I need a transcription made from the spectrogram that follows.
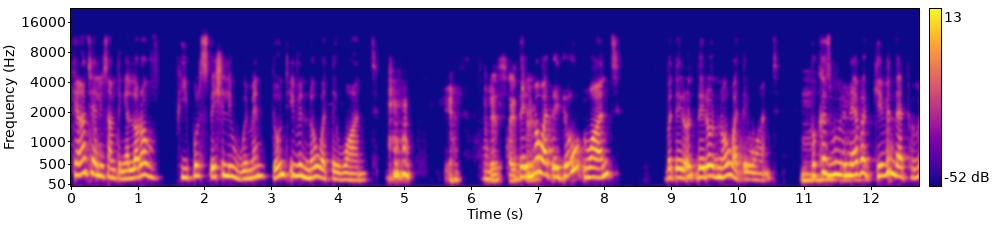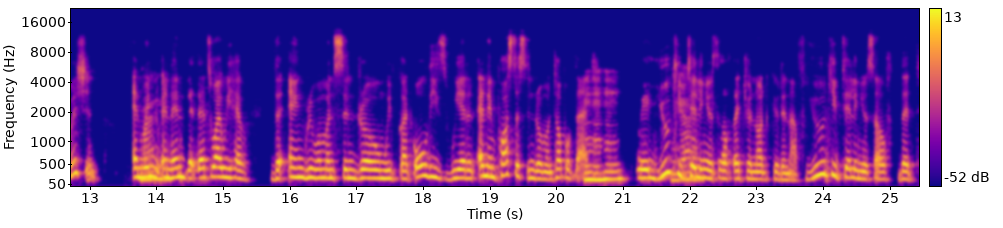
Can i tell you something? A lot of people especially women don't even know what they want yes that is so they true. know what they don't want but they don't they don't know what they want mm-hmm. because we were never given that permission and when right. and then that's why we have the angry woman syndrome. We've got all these weird and imposter syndrome on top of that, mm-hmm. where you keep yeah. telling yourself that you're not good enough. You keep telling yourself that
